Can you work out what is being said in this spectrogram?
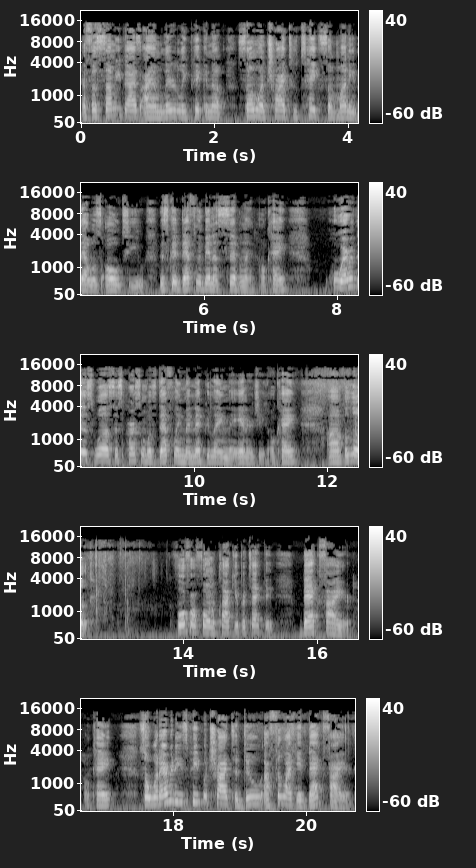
And for some of you guys, I am literally picking up someone tried to take some money that was owed to you. This could definitely been a sibling, okay? Whoever this was, this person was definitely manipulating the energy, okay? Um, but look, 444 on the clock, you're protected. Backfired, okay? So whatever these people tried to do, I feel like it backfired,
